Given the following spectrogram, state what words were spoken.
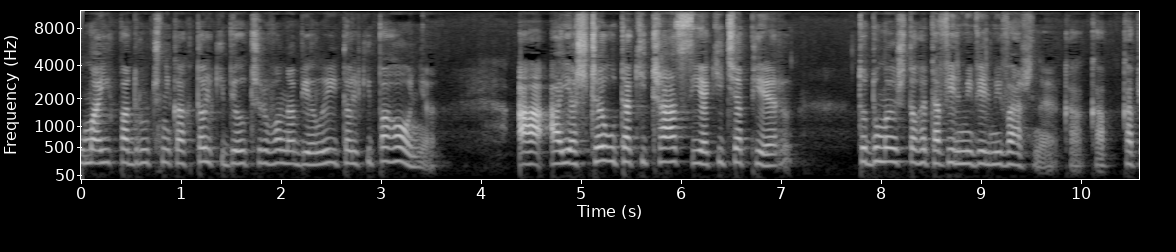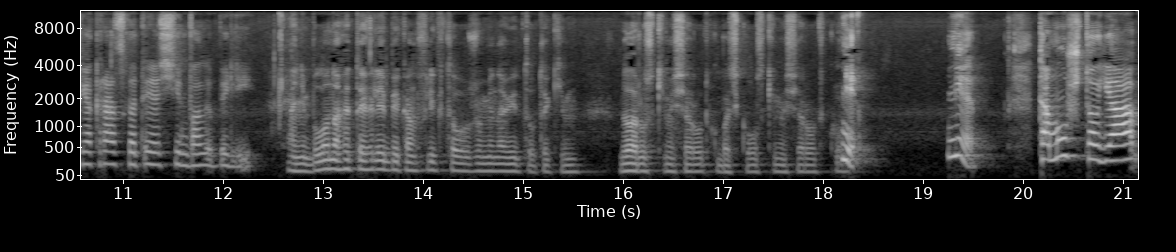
u moich podręcznikach tylko biał-czerwono-biały i tylko pagonia. A, a jeszcze u taki czas, jaki ciapier, to думаю, że to гэта вельмі вельмі важное, каб, каб якраз гэтыя сімвалы былі. А не было на гэтай глебе канфліктаў ўжо менавіта ў такім беларускім асяродку, бацькоўскім асяродку? Не. Не. Тому що я.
